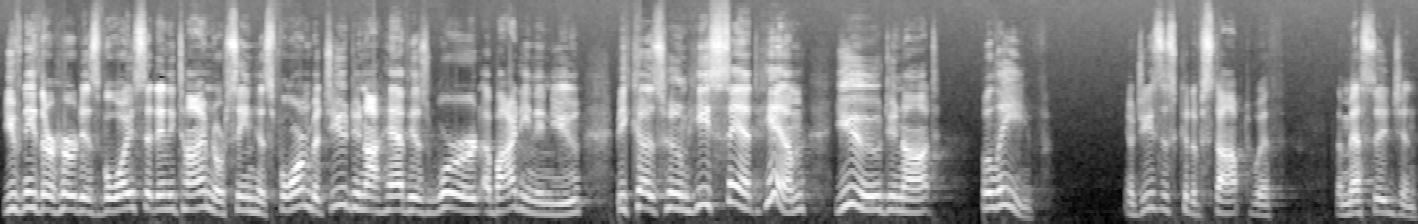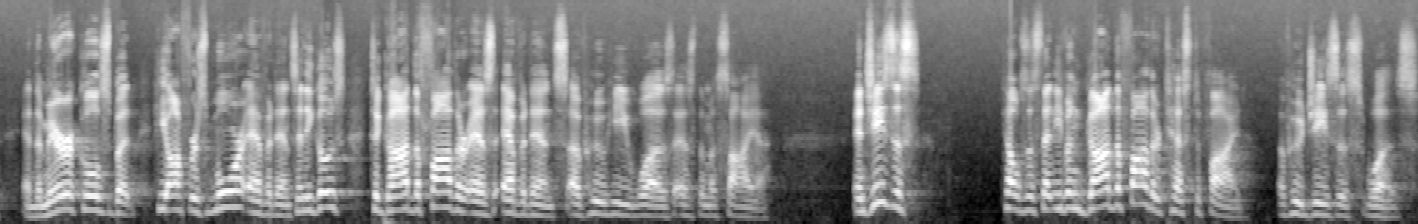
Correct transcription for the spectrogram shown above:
You've neither heard his voice at any time nor seen his form, but you do not have his word abiding in you, because whom he sent, him you do not believe. You know, Jesus could have stopped with the message and, and the miracles, but he offers more evidence, and he goes to God the Father as evidence of who he was as the Messiah. And Jesus tells us that even God the Father testified of who Jesus was.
